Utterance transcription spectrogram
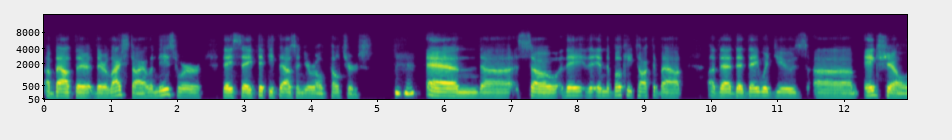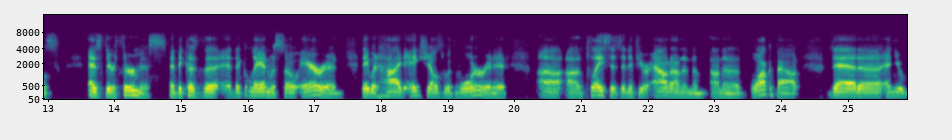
about their their lifestyle. And these were, they say, fifty thousand year old cultures. Mm-hmm. And uh, so they in the book he talked about uh, that that they would use uh, eggshells as their thermos. And because the the land was so arid, they would hide eggshells with water in it uh, on places. And if you're out on an on a walkabout, that uh, and you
